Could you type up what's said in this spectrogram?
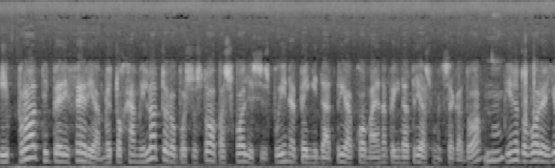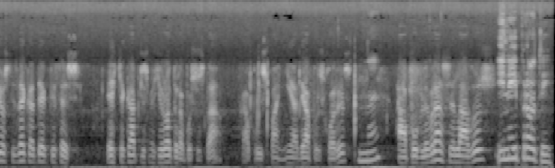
Η πρώτη περιφέρεια με το χαμηλότερο ποσοστό απασχόλησης που είναι 53,1, 53% ναι. είναι το Βόρειο Αιγαίο στη 16η θέση έχει και κάποιες με χειρότερα ποσοστά, κάπου Ισπανία, διάφορες χώρες. Ναι. Από πλευράς Ελλάδος είναι η πρώτη.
